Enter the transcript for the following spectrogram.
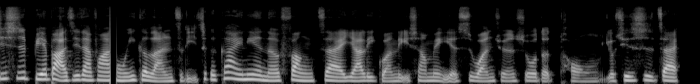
其实别把鸡蛋放在同一个篮子里，这个概念呢，放在压力管理上面也是完全说得通，尤其是在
